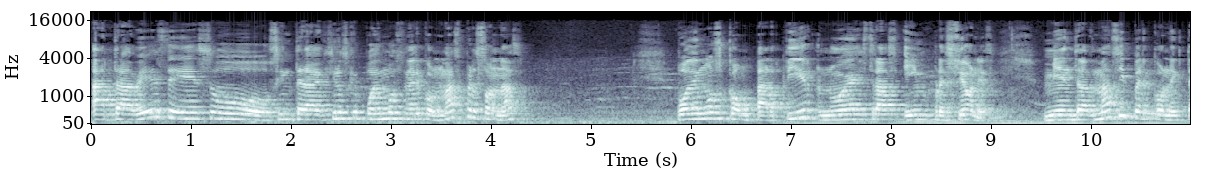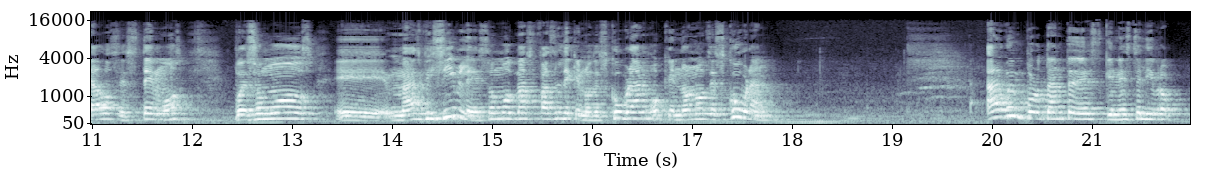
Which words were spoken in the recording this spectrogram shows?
a través de esas interacciones que podemos tener con más personas, podemos compartir nuestras impresiones. Mientras más hiperconectados estemos, pues somos eh, más visibles, somos más fáciles de que nos descubran o que no nos descubran. Algo importante es que en este libro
